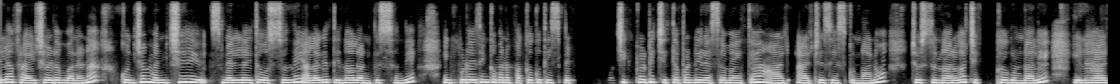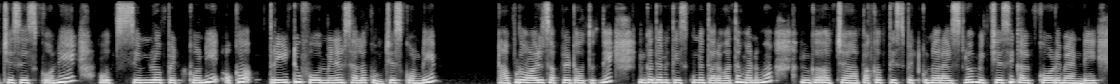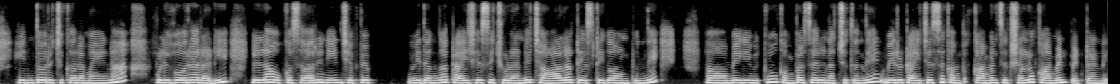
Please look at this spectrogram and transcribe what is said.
ఇలా ఫ్రై చేయడం వలన కొంచెం మంచి స్మెల్ అయితే వస్తుంది అలాగే తినాలనిపిస్తుంది. ఇప్పుడైతే ఇంకా మనం పక్కకు తీసి పెట్టి చిక్కటి చిత్తపండి రసం అయితే యాడ్ చేసేసుకున్నాను. చూస్తున్నారుగా చిక్కగా ఉండాలి. ఇలా యాడ్ చేసేసుకొని సిమ్లో పెట్టుకొని ఒక త్రీ టు ఫోర్ మినిట్స్ అలా కుక్ చేసుకోండి. అప్పుడు ఆయిల్ సపరేట్ అవుతుంది. ఇంకా దాన్ని తీసుకున్న తర్వాత మనము ఇంకా పక్కకు తీసి పెట్టుకున్న రైస్లో మిక్స్ చేసి కలుపుకోవడమే అండి. ఎంతో రుచికరమైన పులిహోర రెడీ. ఇలా ఒక్కసారి నేను చెప్పే విధంగా ట్రై చేసి చూడండి. చాలా టేస్టీగా ఉంటుంది. మీకు కంపల్సరీ నచ్చుతుంది. మీరు ట్రై చేస్తే కామెంట్ సెక్షన్లో కామెంట్ పెట్టండి.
